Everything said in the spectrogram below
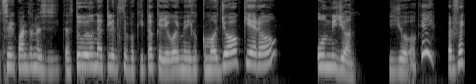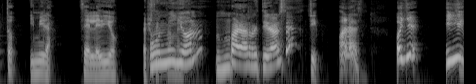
sí, ¿cuánto necesitas tú? Tuve una cliente hace poquito que llegó y me dijo como yo quiero un millón. Y yo, ok, perfecto. Y mira, se le dio. ¿Un millón para retirarse? Sí. Oye, ¿y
